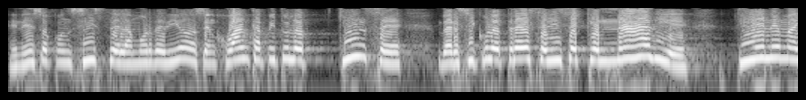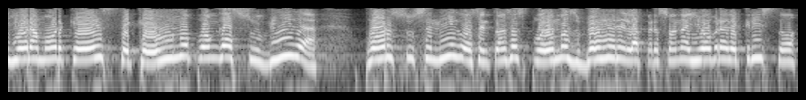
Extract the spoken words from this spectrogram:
En eso consiste el amor de Dios. En Juan capítulo 15, versículo 13 dice que nadie tiene mayor amor que este, que uno ponga su vida por sus amigos. Entonces podemos ver en la persona y obra de Cristo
